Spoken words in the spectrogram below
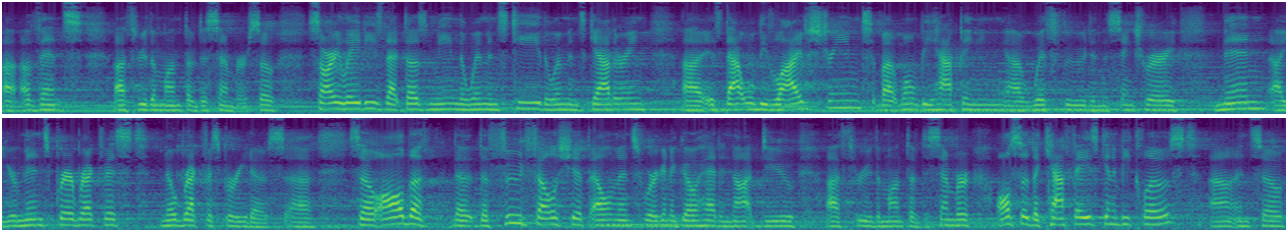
uh, events through the month of December. So, sorry, ladies, that does mean the women's tea, the women's gathering uh, is that will be live streamed, but won't be happening uh, with food in the sanctuary. Men, uh, your men's prayer breakfast, no breakfast burritos. Uh, so all the, the, the food fellowship elements we're going to go ahead and not do uh, through the month of December. Also, the cafe is going to be closed, uh, and so.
